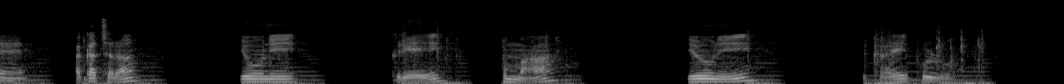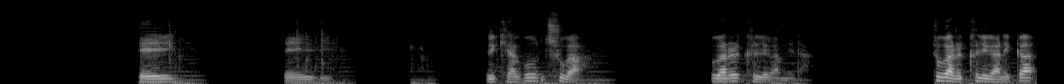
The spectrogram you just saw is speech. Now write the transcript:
예, 아까처럼 유니 그레이 콤마. 유니 스카이 블루. 데이 네이비. 이렇게 하고 추가. 추가를 클릭합니다. 추가를 클릭하니까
